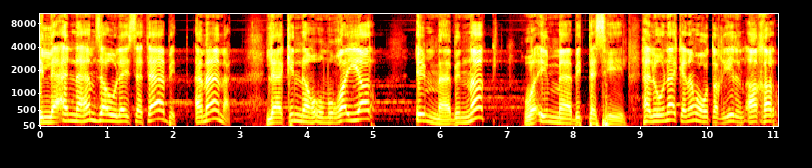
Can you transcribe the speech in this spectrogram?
إلا أن همزه ليس ثابت أمامك. لكنه مغير إما بالنقل وإما بالتسهيل. هل هناك نوع تغيير آخر؟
